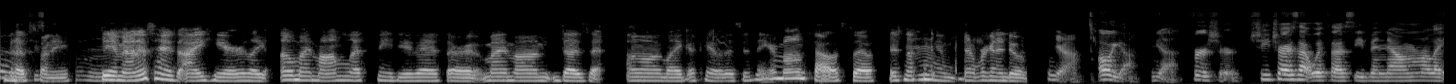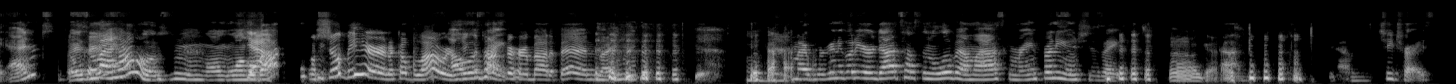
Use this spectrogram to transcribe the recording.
That's funny. The amount of times I hear like, "Oh, my mom lets me do this," or "My mom does it," I'm like, "Okay, well, this isn't your mom's house, so there's nothing mm-hmm. that we're gonna do." Yeah. Oh yeah, yeah, for sure. She tries that with us even now, and we're like, "And it's my house. Hmm, to Yeah. go back?" Well, she'll be here in a couple hours. I You can talk to her about it then. Like, Yeah. I'm like, "We're gonna go to your dad's house in a little bit. I'm gonna ask him right in front of you," and she's like, oh god. "Yeah, she tries."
